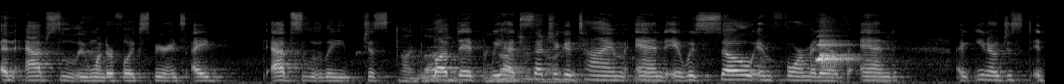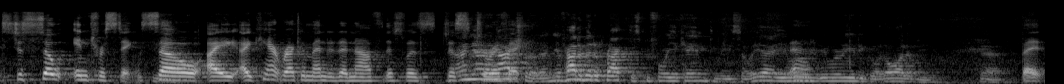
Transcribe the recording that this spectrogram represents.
an absolutely wonderful experience. I absolutely just loved it. we had such a good time, and it was so informative and uh, you know, just it's just so interesting. So. I, I can't recommend it enough. This was just and you're terrific. Natural, and you've had a bit of practice before you came to me. So yeah, you were you were really good, all of you. Yeah. But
